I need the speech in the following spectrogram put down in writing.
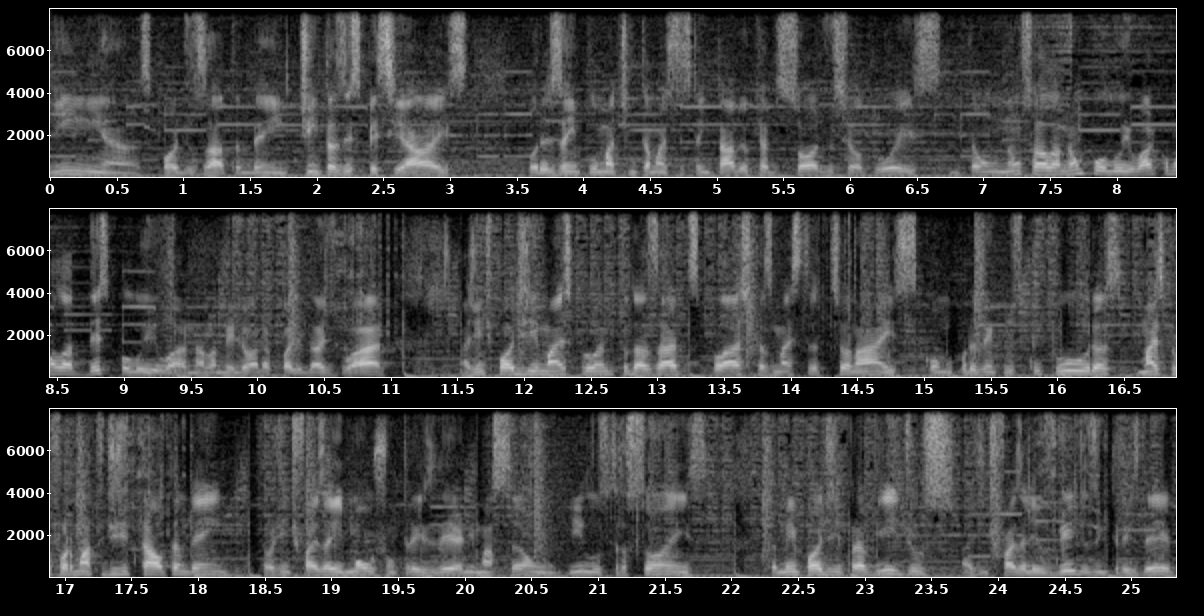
linhas, pode usar também tintas especiais, por exemplo, uma tinta mais sustentável que absorve o CO2, então não só ela não polui o ar, como ela despolui o ar, né? ela melhora a qualidade do ar. A gente pode ir mais para o âmbito das artes plásticas mais tradicionais, como por exemplo esculturas, mais para o formato digital também. Então a gente faz aí motion 3D, animação, ilustrações. Também pode ir para vídeos, a gente faz ali os vídeos em 3D,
